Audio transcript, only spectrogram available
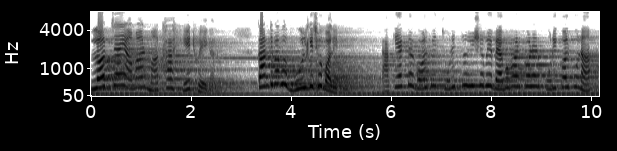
লজ্জায় আমার মাথা হেট হয়ে গেল। কান্তিবাবু ভুল কিছু বলেননি। তাকে একটা গল্পের চরিত্র হিসেবে ব্যবহার করার পরিকল্পনা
